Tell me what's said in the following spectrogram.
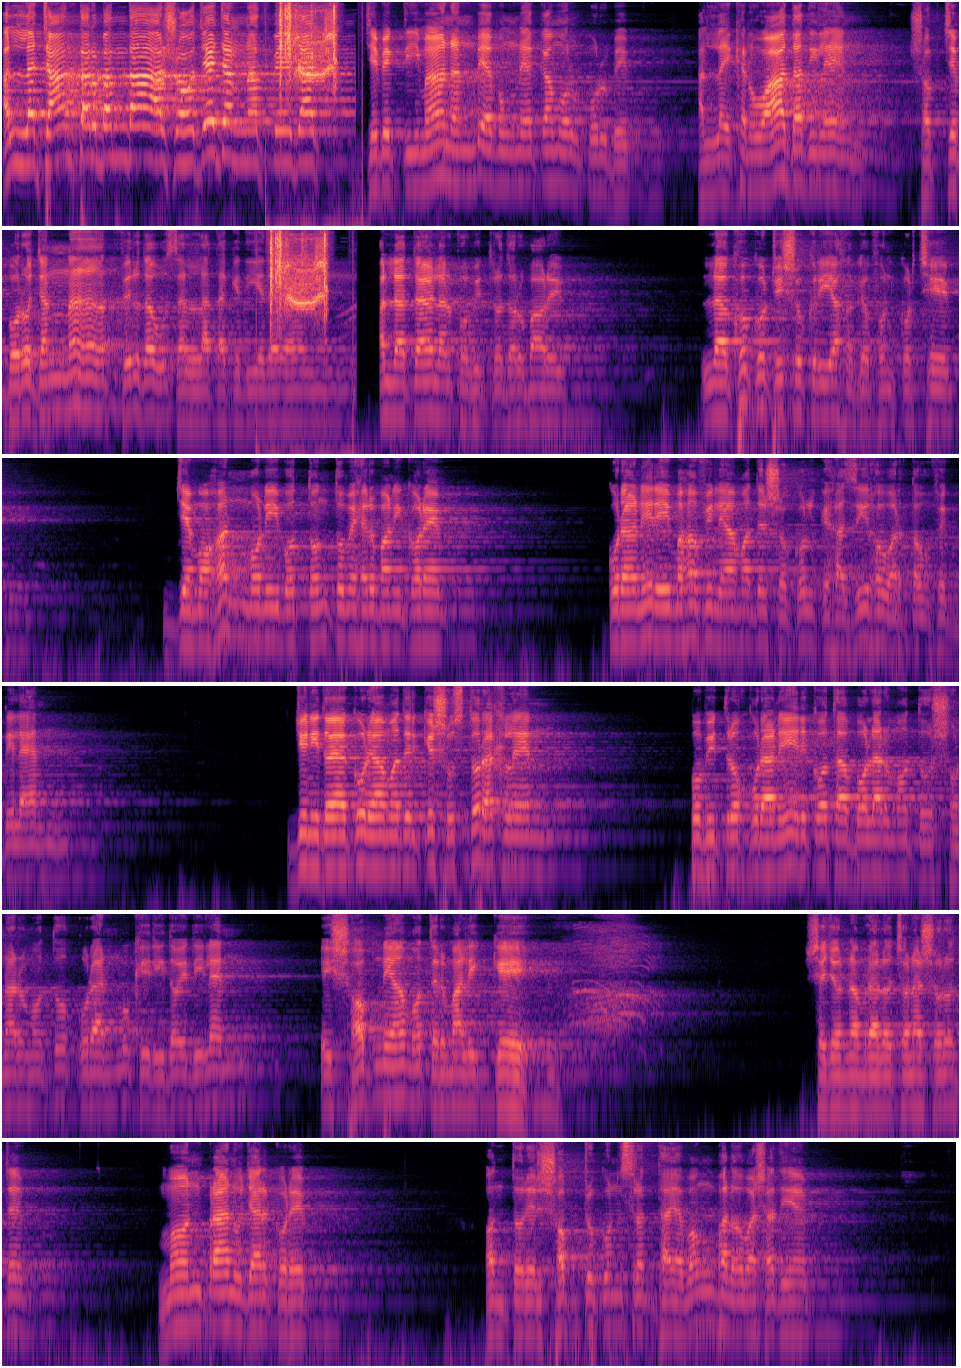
আল্লাহ চান তার বান্দা সহজে জান্নাত পেয়ে যাক। যে ব্যক্তি ইমান আনবে এবং নেকামল করবে, আল্লাহ এখানে ওয়াদা দিলেন, সবচেয়ে বড় জান্নাত ফেরদাউস আল্লাহ তাকে দিয়ে দেবেন। আল্লাহ তাআলার পবিত্র দরবারে লাখো কোটি শুক্রিয়া জ্ঞাপন করছে। যে মহান মনিব অত্যন্ত মেহরবানি করে, কোরআনের এই মাহফিলে আমাদের সকলকে হাজির হওয়ার তৌফিক দিলেন। যিনি দয়া করে আমাদেরকে সুস্থ রাখলেন, পবিত্র কোরআনের কথা বলার মতো, শোনার মতো কোরআনমুখী হৃদয় দিলেন, এই সব নেয়ামতের মালিককে সেজন্য আমরা আলোচনা শুরুতে মন প্রাণ উজাড় করে অন্তরের সবটুকুন শ্রদ্ধা এবং ভালোবাসা দিয়ে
